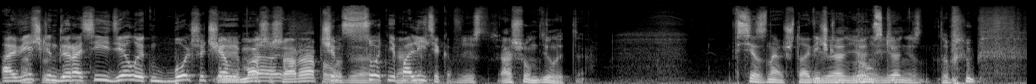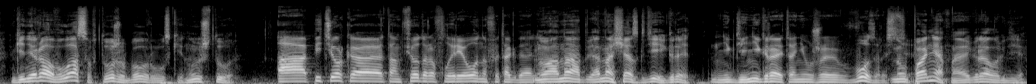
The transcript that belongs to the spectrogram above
Овечкин а для России делает больше, чем, И Маша э, Шарапова, чем да, сотни конечно, политиков. Есть. А что он делает-то? Все знают, что Овечкин я, русский. Я, я не знаю. Генерал Власов тоже был русский. Ну и что? А пятерка там Федоров, Ларионов и так далее. Ну, она, она сейчас где играет? Нигде не играет, они уже в возрасте. Ну, понятно, а играла где?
